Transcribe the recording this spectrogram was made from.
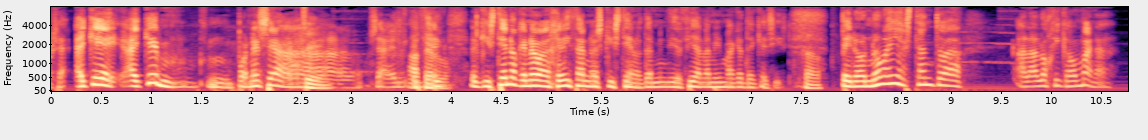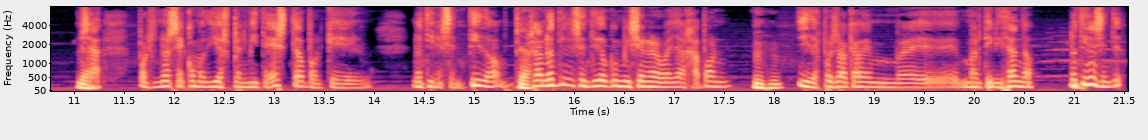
O sea, hay que, hay que mm, ponerse a. Sí. o sea, el, Hacerlo. el cristiano que no evangeliza no es cristiano, también decía en la misma catequesis. Claro. Pero no vayas tanto a, a la lógica humana. O sea, pues no sé cómo Dios permite esto, porque no tiene sentido. O sea, no tiene sentido que un misionero vaya a Japón y después lo acaben eh, martirizando. No tiene sentido.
